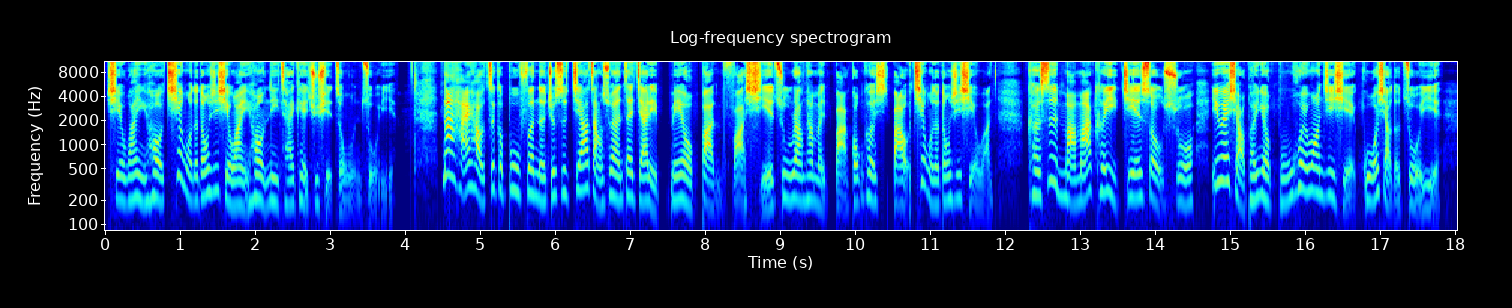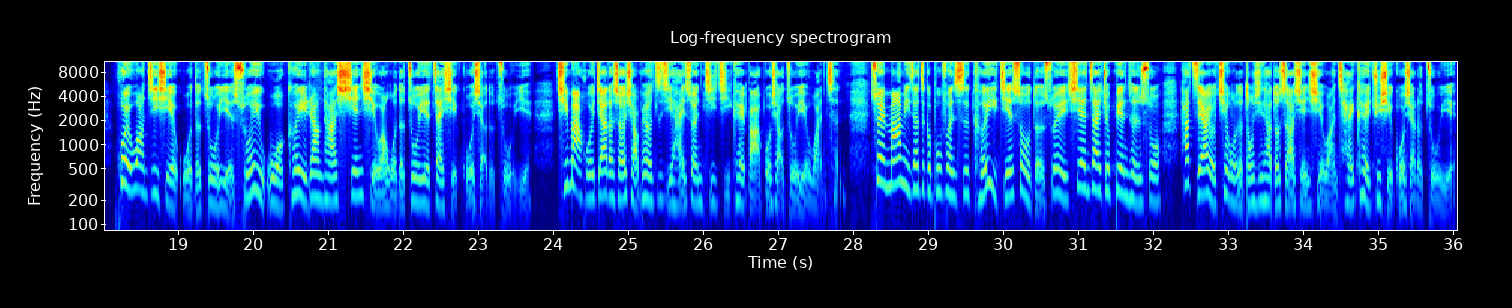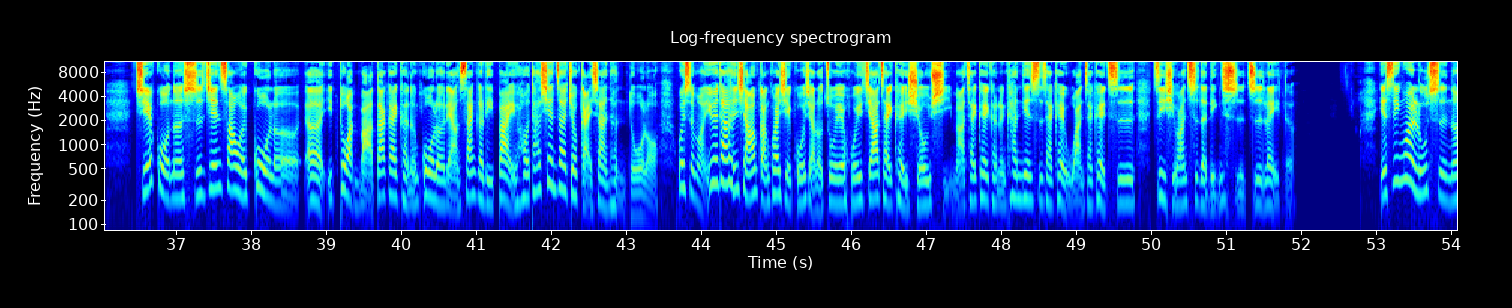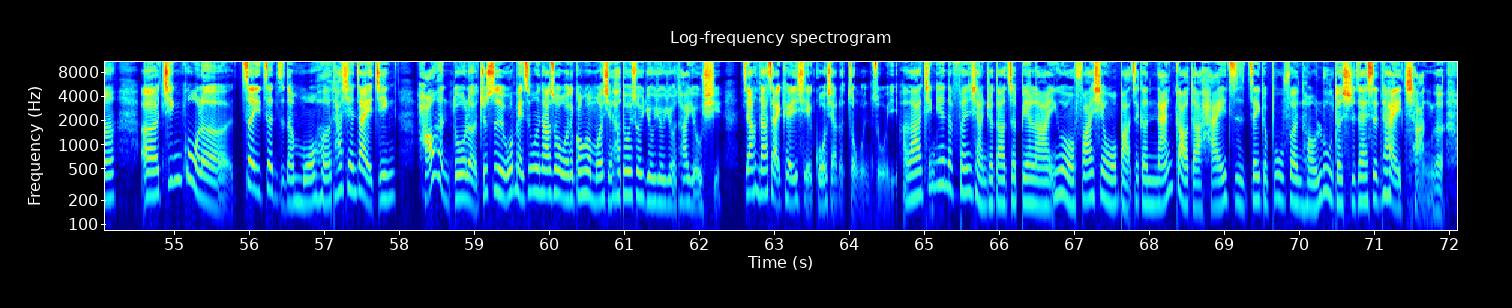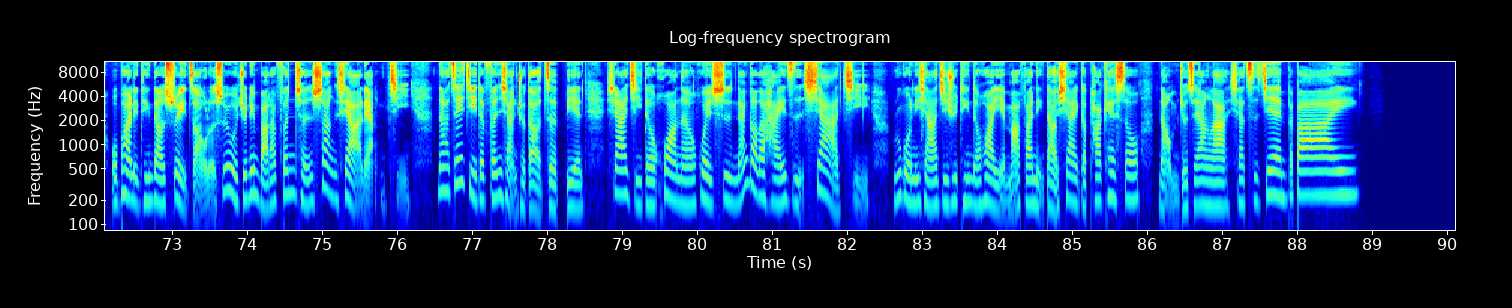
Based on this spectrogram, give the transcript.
写完以后欠我的东西写完以后，你才可以去写中文作业。那还好，这个部分呢，就是家长虽然在家里没有办法协助让他们把功课、把欠我的东西写完，可是妈妈可以接受说，因为小朋友不会忘记写国小的作业。会忘记写我的作业，所以我可以让他先写完我的作业，再写国小的作业。起码回家的时候，小朋友自己还算积极，可以把国小作业完成。所以妈咪在这个部分是可以接受的。所以现在就变成说，他只要有欠我的东西，他都是要先写完，才可以去写国小的作业。结果呢，时间稍微过了呃一段吧，大概可能过了两三个礼拜以后，他现在就改善很多了。为什么？因为他很想要赶快写国小的作业，回家才可以休息嘛，才可以可能。看电视才可以玩，才可以吃自己喜欢吃的零食之类的。也是因为如此呢，呃，经过了这一阵子的磨合，他现在已经好很多了。就是我每次问他说我的功课没写，他都会说有有有，他有写，这样他才可以写国小的中文作业。好啦，今天的分享就到这边啦。因为我发现我把这个难搞的孩子这个部分吼录的实在是太长了，我怕你听到睡着了，所以我决定把它分成上下两集。那这一集的分享就到这边，下一集的话呢会是难搞的孩子下集。如如果你想要继续听的话，也麻烦你到下一个 podcast 哦。那我们就这样啦，下次见，拜拜。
